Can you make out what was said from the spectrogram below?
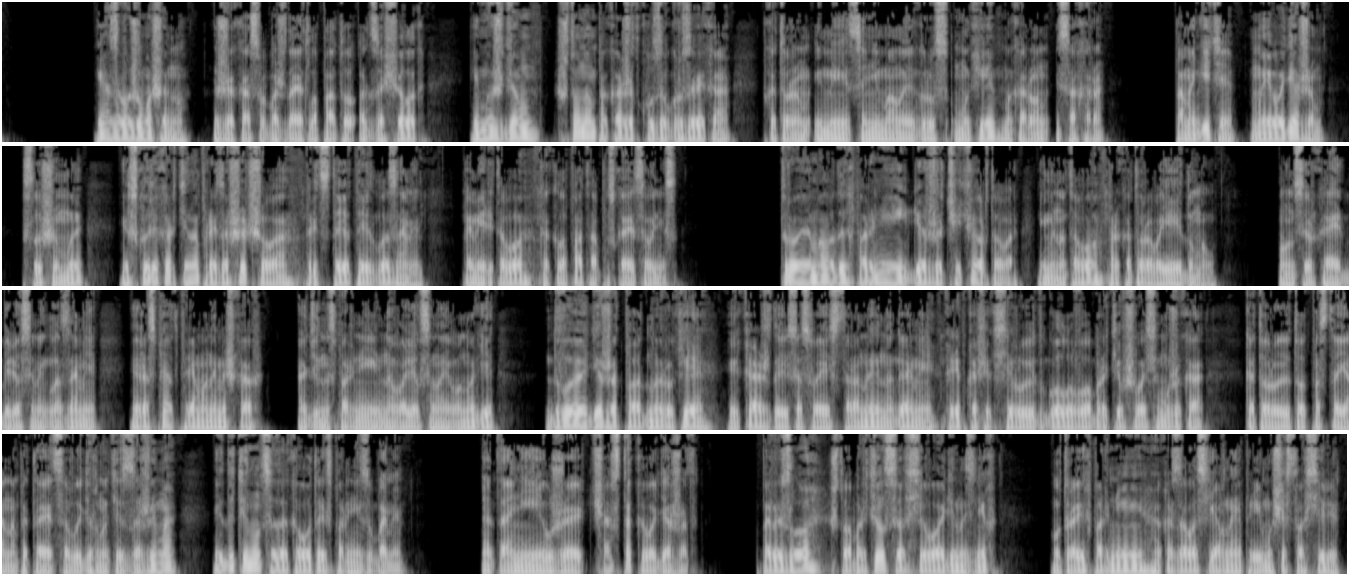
Я завожу машину. Жека освобождает лопату от защелок, и мы ждем, что нам покажет кузов грузовика, в котором имеется немалый груз муки, макарон и сахара. «Помогите, мы его держим», Слышим мы, и вскоре картина произошедшего предстает перед глазами, по мере того, как лопата опускается вниз. Трое молодых парней держат четвертого, именно того, про которого я и думал. Он сверкает белесыми глазами и распят прямо на мешках. Один из парней навалился на его ноги, двое держат по одной руке, и каждый со своей стороны ногами крепко фиксирует голову обратившегося мужика, которую тот постоянно пытается выдернуть из зажима и дотянуться до кого-то из парней зубами. Это они уже часто его держат? Повезло, что обратился всего один из них. У троих парней оказалось явное преимущество в силе.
